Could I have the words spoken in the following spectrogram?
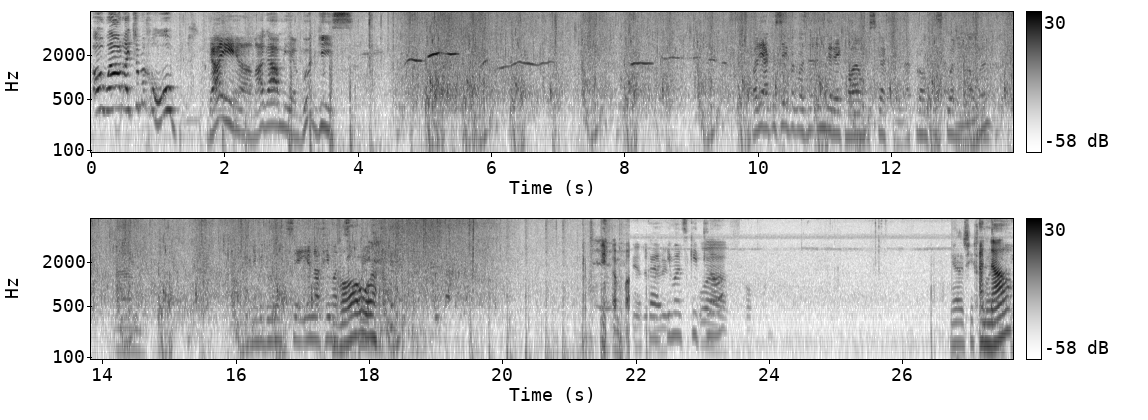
Oh, wow, hij heeft my geholpen. Damn, I got me a good geese. Maar ja, ik besef, ik was een indirect ehm, ik ongeskikt. Ek Ik om verskoning daarvoor. Ek het bedoel sê iemand. Wow. goeie. Ja. Okay, iemand skiet klaar. Ja, is hier And now,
